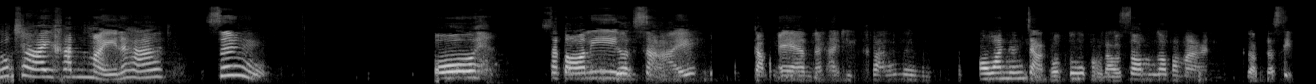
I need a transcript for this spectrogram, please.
ลูกชายคันใหม่นะคะ ซึ่ง โอ้ยสตอรี่เดินสายกับแอนนะคะ อีกครั้งหนึ่งเพราะว่าเนื่องจากรถตู้ของเราซ่อมก็ประมาณ เกือบจะสิบ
